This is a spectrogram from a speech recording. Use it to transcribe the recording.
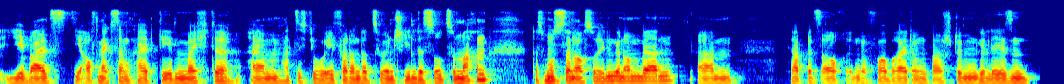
jeweils die Aufmerksamkeit geben möchte, ähm, hat sich die UEFA dann dazu entschieden, das so zu machen. Das muss dann auch so hingenommen werden. Ähm, ich habe jetzt auch in der Vorbereitung ein paar Stimmen gelesen,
